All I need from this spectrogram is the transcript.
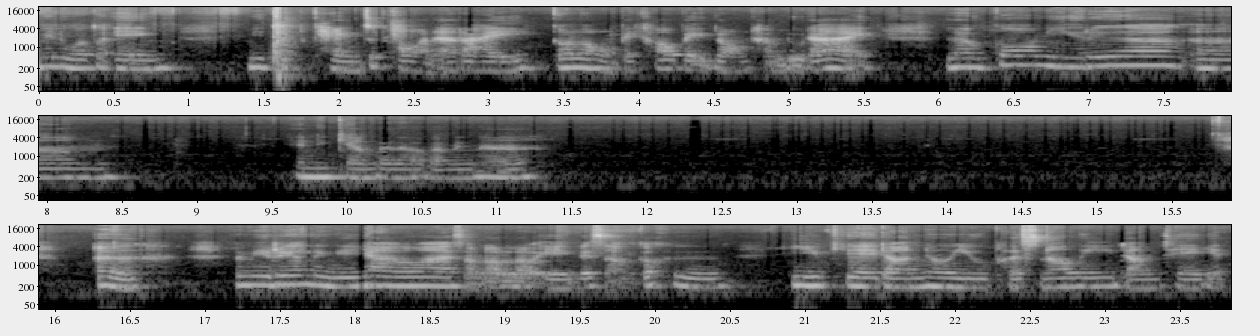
ไม่รู้ว่าตัวเอง มีจุดแข็งจุดอ่อนอะไร ก็ลองไปเข้าไปลองทำดูได้ แล้วก็มีเรื่องอ่มแอนนี่แกมไปแล้วแบบนึงนะ เออ มันมีเรื่องหนึ่งที่ยากมากๆสำหรับเราเองด้วยซ้ำก็คือ if they don't know you personally don't take it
